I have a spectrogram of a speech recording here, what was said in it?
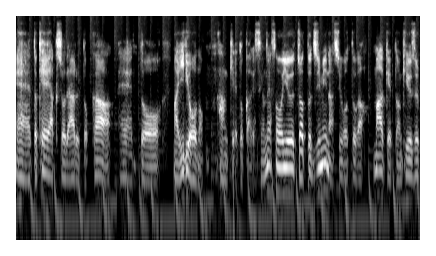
えっ、と、契約書であるとか、えっ、と、まあ医療の関係とかですよね。そういうちょっと地味な仕事がマーケットの90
